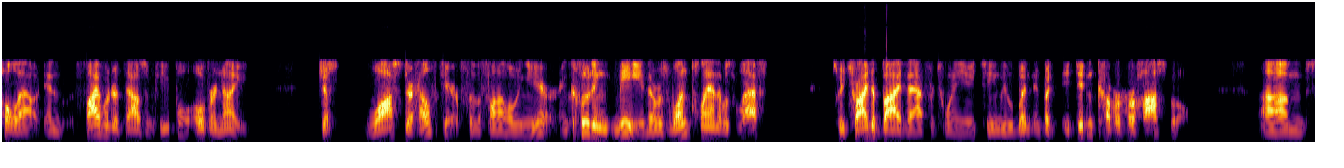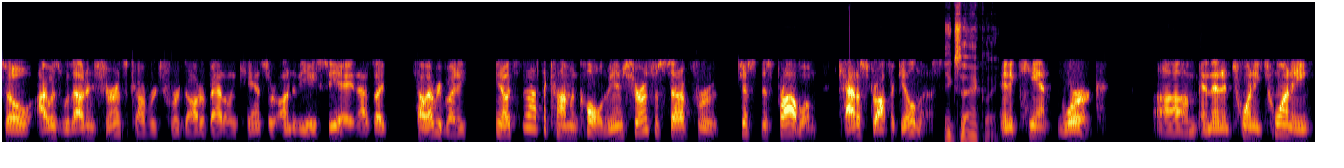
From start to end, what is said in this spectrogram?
pull out, and 500,000 people overnight just lost their health care for the following year, including me. And there was one plan that was left. So we tried to buy that for 2018. We went, but it didn't cover her hospital. Um, so I was without insurance coverage for a daughter battling cancer under the ACA. And as I tell everybody, you know, it's not the common cold. I mean, insurance was set up for just this problem, catastrophic illness. Exactly. And it can't work. Um, and then in 2020,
